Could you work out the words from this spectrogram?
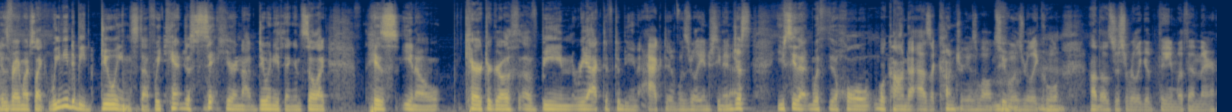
is very much like we need to be doing stuff. We can't just sit here and not do anything. And so like his you know character growth of being reactive to being active was really interesting and just you see that with the whole wakanda as a country as well too was really cool uh, that was just a really good theme within there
